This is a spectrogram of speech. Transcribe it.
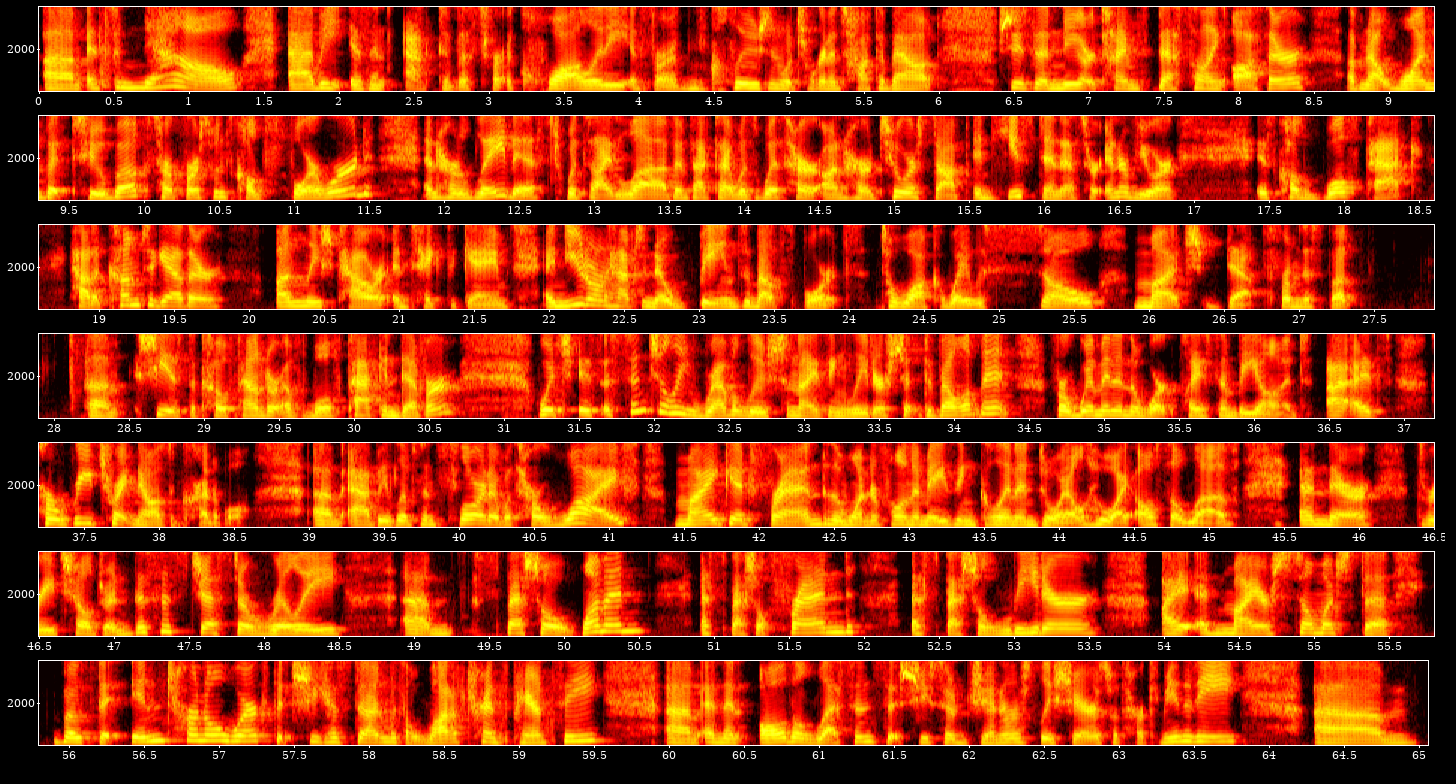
Um, and so now Abby is an activist for equality and for inclusion, which we're going to talk about. She's a New York Times bestselling author of not one but two books. Her first one's called Forward, and her latest, which I love, in fact, I was with her on her tour stop in Houston as her interviewer, is called Wolfpack How to Come Together, unleash power and take the game. And you don't have to know beans about sports to walk away with so much depth from this book. Um, she is the co founder of Wolfpack Endeavor, which is essentially revolutionizing leadership development for women in the workplace and beyond. I, it's Her reach right now is incredible. Um, Abby lives in Florida with her wife, my good friend, the wonderful and amazing Glennon Doyle, who I also love, and their three children. This is just a really um, special woman a special friend, a special leader. I admire so much the both the internal work that she has done with a lot of transparency um, and then all the lessons that she so generously shares with her community um,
